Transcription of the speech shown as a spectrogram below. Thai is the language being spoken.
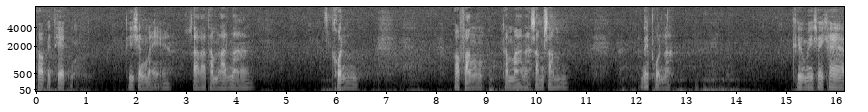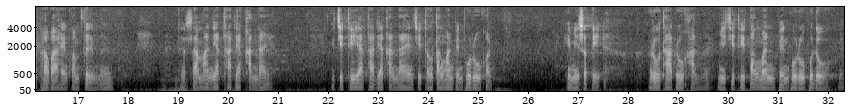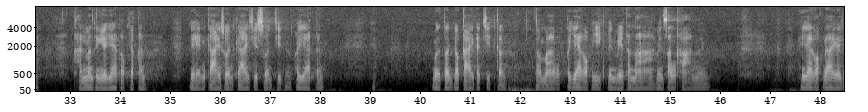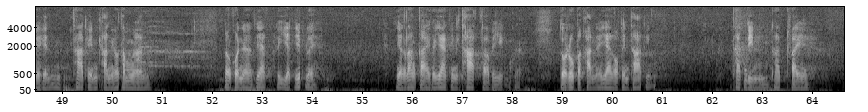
พ่อไปเทศที่เชียงใหม่ สารธรรมล้านนาคนพอฟังธรรมะนะซ้ำๆได้ผลนะคือไม่ใช่แค่ภาวะแห่งความตื่นนะแต่สามารถแยกธาตุแยกขันได้ จิตที่แยกธาตุแยกขันได้ จิตต้องตั้งมั่นเป็นผู้รู้ก่อนให้มีสติ รู้ธาตุรู้ขัน มีจิตที่ตั้งมั่นเป็นผู้รู้ผู้ดู ขันมันถึงจะแยกออกจากกัน จะเห็นกายส่วนกายจิตส่วนจิตก็แยกกัน เบื้องต้นก็กายกับจิตก่อน ต่อมาก็แยกออกไปอีกเป็นเวทนาเป็นสังขารให้แยกออกได้ก็จะเห็นธาตุเห็นขันเขาทำงาน บางคนจะแยกละเอียดยิบเลย อย่างร่างกายก็แยกเป็นธาตุต่อไปอีก ตัวรูปประขันแยกออกเป็นธาตุอีกธาตุดินธาตุไฟ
